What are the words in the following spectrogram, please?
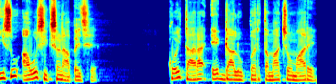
ઈસુ આવું શિક્ષણ આપે છે. કોઈ તારા એક ગાલ ઉપર તમાચો મારે,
